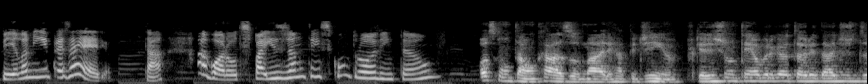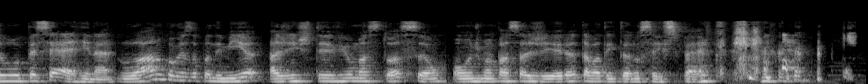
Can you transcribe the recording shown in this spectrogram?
pela minha empresa aérea. Tá? Agora, outros países já não tem esse controle, então Posso contar um caso, Mari, rapidinho? Porque a gente não tem a obrigatoriedade do PCR, né? Lá no começo da pandemia, a gente teve uma situação onde uma passageira tava tentando ser esperta.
